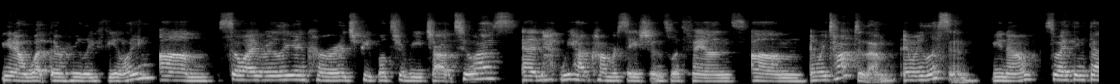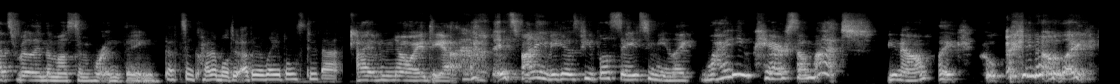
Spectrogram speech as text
you know, what they're really feeling. Um, so I really encourage people to reach out to us and we have conversations with fans um, and we talk to them and we listen you know? So I think that's really the most important thing. That's incredible. Do other labels do that? I have no idea. it's funny because people say to me, like, why do you care so much? you know, like who, you know, like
